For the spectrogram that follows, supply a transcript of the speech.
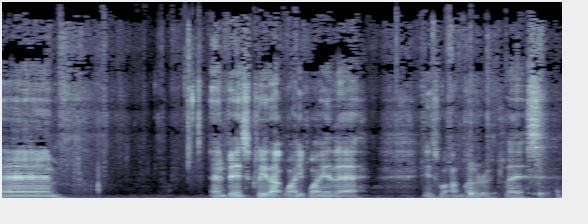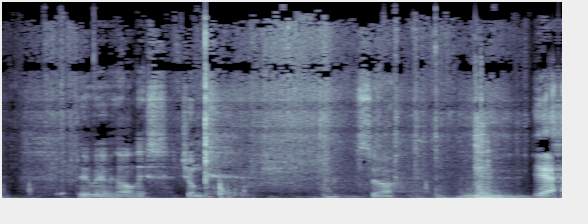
Um, and basically that white wire there is what I'm going to replace. Do away with all this junk. So yeah.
